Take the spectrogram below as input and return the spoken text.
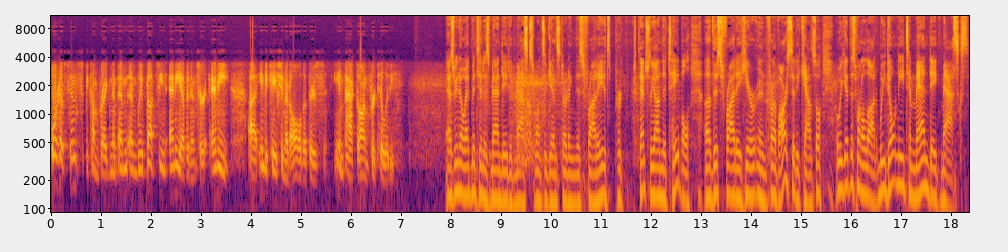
or have since become pregnant, and, and we've not seen any evidence or any uh, indication at all that there's impact on fertility. As we know, Edmonton has mandated masks once again starting this Friday. It's potentially on the table uh, this Friday here in front of our city council. We get this one a lot. We don't need to mandate masks.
